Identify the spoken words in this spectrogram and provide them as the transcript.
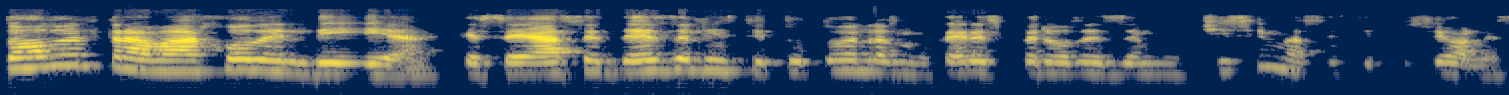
Todo el trabajo del día que se hace desde el Instituto de las Mujeres, pero desde muchísimas instituciones,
